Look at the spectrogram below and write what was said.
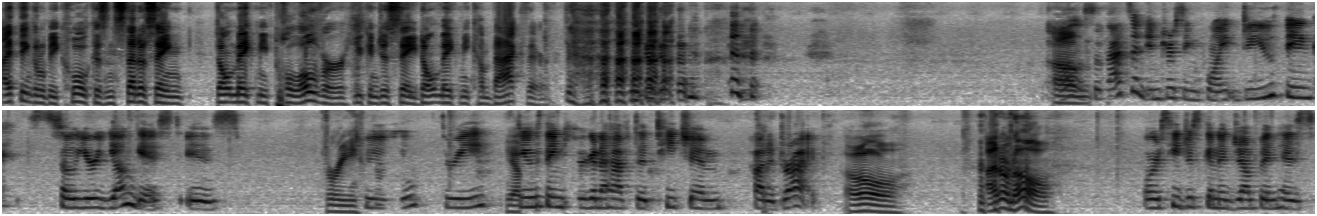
I think it'll be cool because instead of saying "Don't make me pull over," you can just say "Don't make me come back there." oh Um, so that's an interesting point do you think so your youngest is three. two three Yep. do you think you're gonna have to teach him how to drive Oh, I don't know or is he just gonna jump in his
